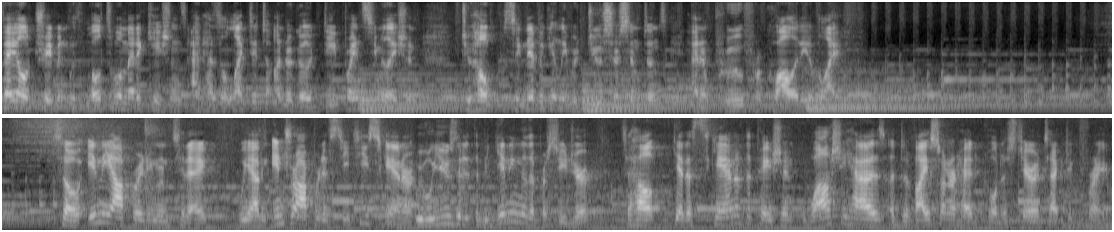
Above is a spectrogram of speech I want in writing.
failed treatment with multiple medications and has elected to undergo deep brain stimulation to help significantly reduce her symptoms and improve her quality of life. So in the operating room today, we have an intraoperative CT scanner. We will use it at the beginning of the procedure to help get a scan of the patient while she has a device on her head called a stereotactic frame.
